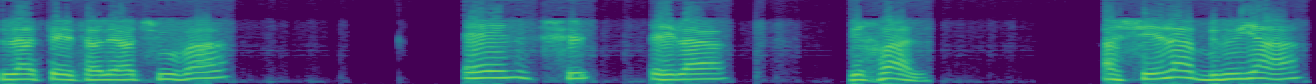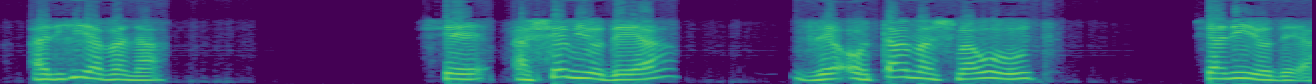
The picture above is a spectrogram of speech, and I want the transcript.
לתת עליה תשובה, אין שאלה בכלל. השאלה בנויה על אי הבנה. שהשם יודע, זה אותה משמעות שאני יודע.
